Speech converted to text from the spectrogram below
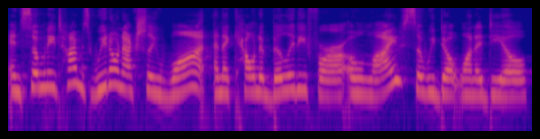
And so many times we don't actually want an accountability for our own lives, so we don't want to deal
